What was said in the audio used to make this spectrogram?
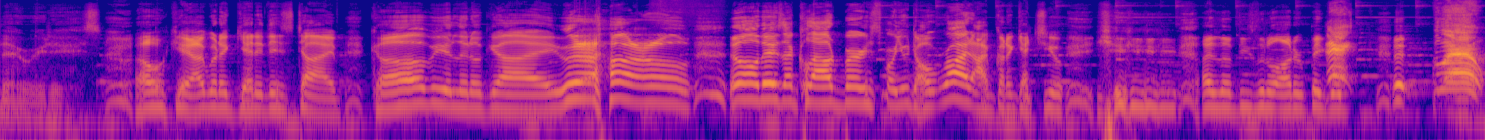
There it is. Okay, I'm gonna get it this time. Come here, little guy. Oh, oh there's a cloud burst for you. Don't run. I'm gonna get you. I love these little otter penguins. Hey, Blue!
